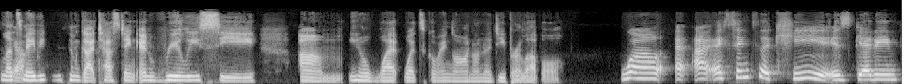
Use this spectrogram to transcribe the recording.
Let's yeah. maybe do some gut testing and really see, um, you know, what what's going on on a deeper level. Well, I, I think the key is getting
